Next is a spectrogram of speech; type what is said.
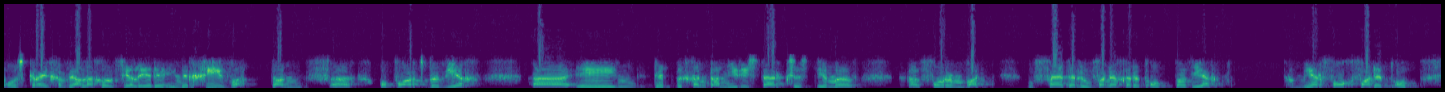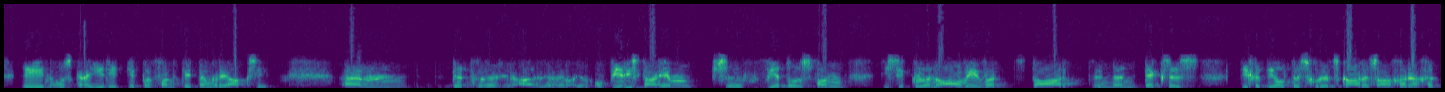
ons kry gewellige hoeveelhede energie wat dan uh, opwaarts beweeg uh en dit begin dan hierdie sterk sisteme uh, vorm wat hoe verder hoe vinniger dit opbeweeg, hoe meer vog vat dit op en ons kry hierdie tipe van kettingreaksie. Ehm um, dit op hierdie stadium weet ons van die sikloon Harvey wat daar in in Texas die gedeeltes groot skade aangerig het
